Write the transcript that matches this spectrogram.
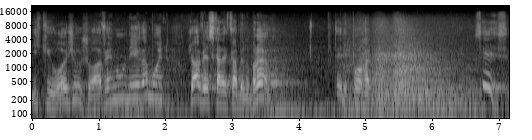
E que hoje o jovem não liga muito. Já vê esse cara de cabelo branco? Tem de porra ali. Se, se,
